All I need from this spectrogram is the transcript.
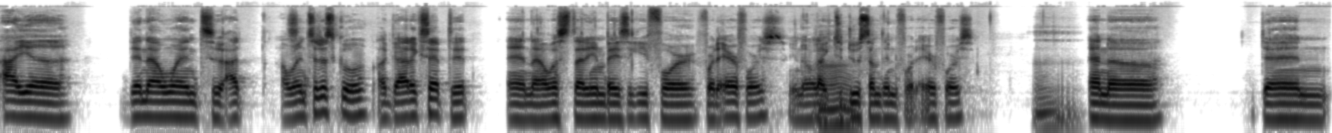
I uh, then I went to I I went to the school. I got accepted, and I was studying basically for for the Air Force. You know, like to do something for the Air Force. And uh, then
